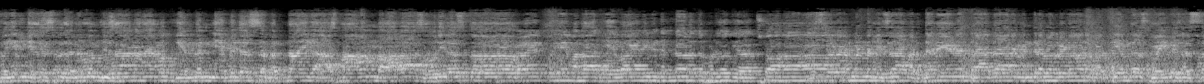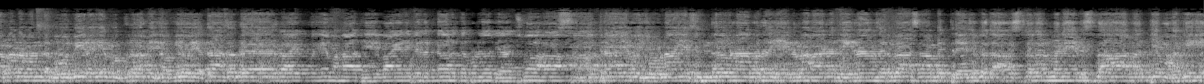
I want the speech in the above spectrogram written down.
ईशान स्वयं यशस्व सर्वं दिशानः मुख्यन्दन्यमिदस्य पद्मायिक अस्माकं भावा सूर्यस्त गायत्महे महादेवाय देवी दण्डोरथ प्रचोदयात् स्वाहा विश्वकर्मण्ड विसावर्धनेन दादानमिन्द्रमगृणोन मध्यं स्वैव सस्तमनमन्द भूर्वीरय मुग्रामि गव्यो यथा सत् गायत्महे महादेवाय देवी दण्डोरथ प्रचोदयात् स्वाहा समुद्राय वयोनाय सिन्धूनापदये नमः नदीनां सर्वासां मित्रेषु कदा विश्वकर्मणे विस्वाहा मध्यम् अभिः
